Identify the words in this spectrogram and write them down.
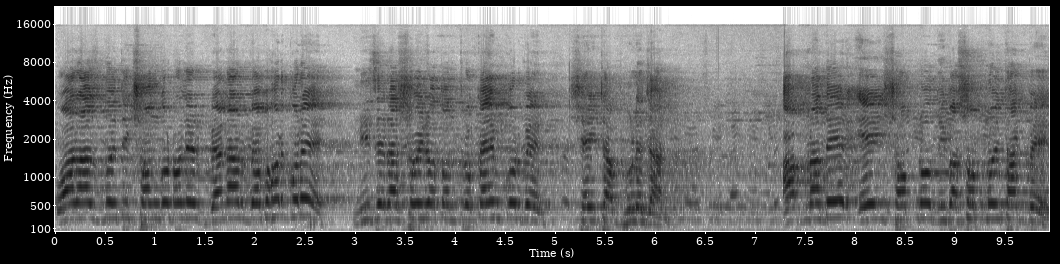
অরাজনৈতিক সংগঠনের ব্যানার ব্যবহার করে নিজেরা স্বৈরতন্ত্র কায়েম করবেন, সেইটা ভুলে যান। আপনাদের এই স্বপ্ন দিবা স্বপ্নই থাকবে।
